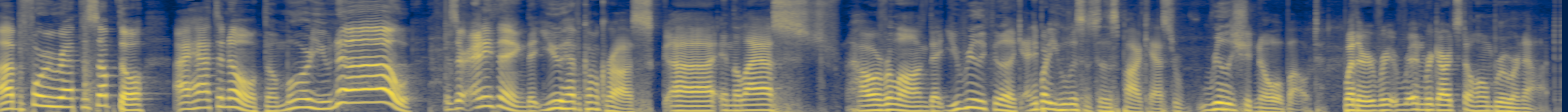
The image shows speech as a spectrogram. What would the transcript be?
Uh, before we wrap this up, though, I have to know the more you know. Is there anything that you have come across uh, in the last however long that you really feel like anybody who listens to this podcast really should know about, whether re- in regards to homebrew or not?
